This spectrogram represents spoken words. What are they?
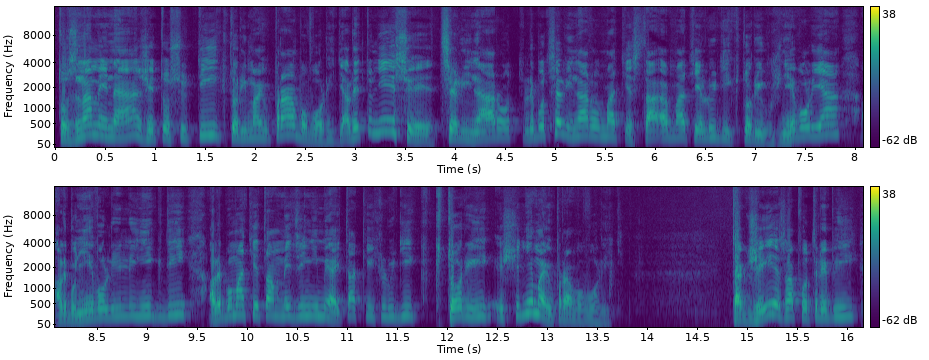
to znamená, že to sú tí, ktorí majú právo voliť. Ale to nie je celý národ, lebo celý národ máte, máte ľudí, ktorí už nevolia, alebo nevolili nikdy, alebo máte tam medzi nimi aj takých ľudí, ktorí ešte nemajú právo voliť. Takže je zapotreby,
